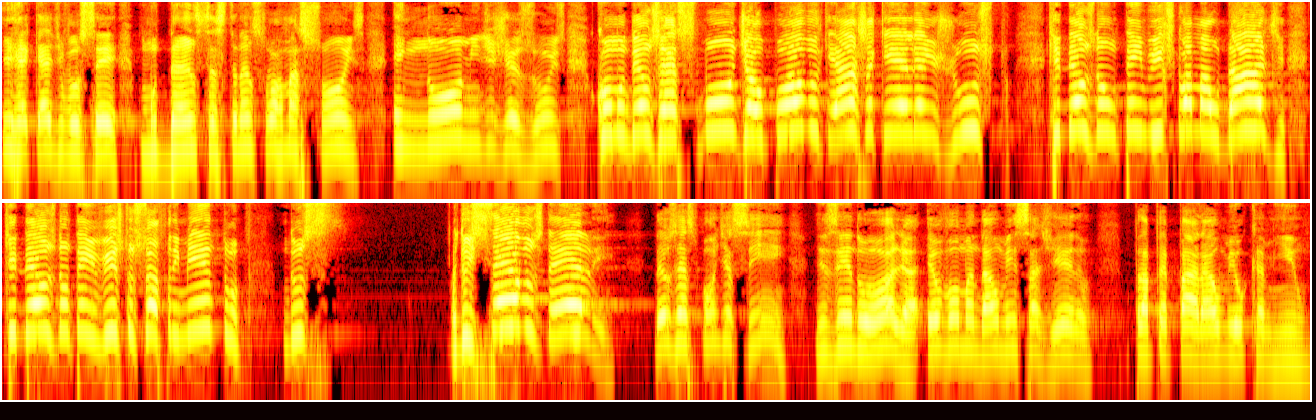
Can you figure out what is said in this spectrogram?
e requer de você mudanças, transformações, em nome de Jesus. Como Deus responde ao povo que acha que ele é injusto, que Deus não tem visto a maldade, que Deus não tem visto o sofrimento dos, dos servos dele Deus responde assim, dizendo: Olha, eu vou mandar um mensageiro para preparar o meu caminho.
